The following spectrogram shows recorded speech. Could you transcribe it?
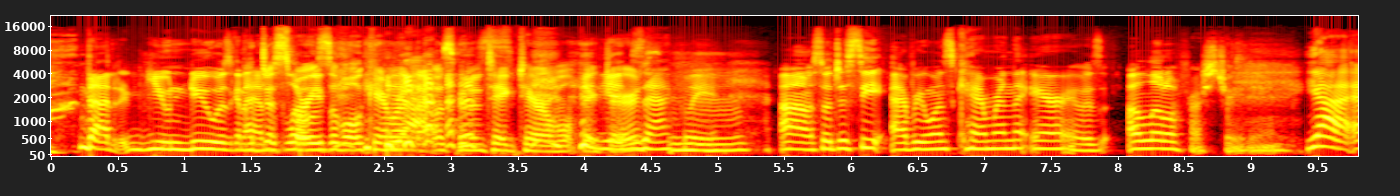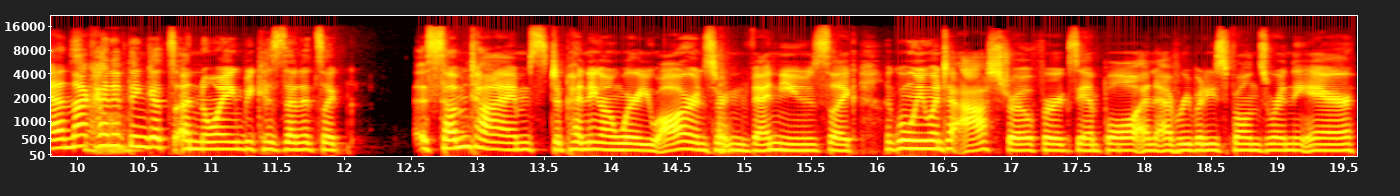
that you knew was going to A have blurry disposable camera that was going to take terrible pictures. Yeah, exactly. Um, so to see everyone's camera in the air, it was a little frustrating. Yeah, and that kind of thing gets annoying because then it's like sometimes depending on where you are in certain venues like like when we went to Astro for example and everybody's phones were in the air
